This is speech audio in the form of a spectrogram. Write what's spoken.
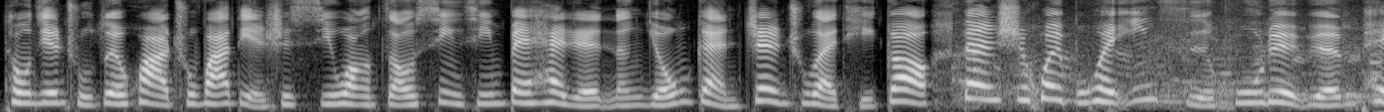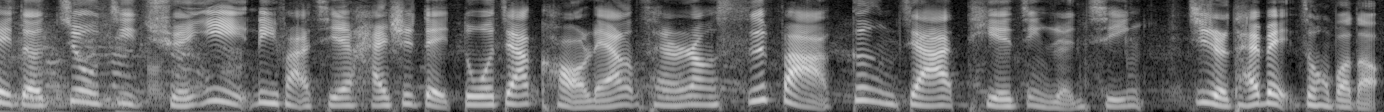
通奸除罪化出发点是希望遭性侵被害人能勇敢站出来提告，但是会不会因此忽略原配的救济权益？立法前还是得多加考量，才能让司法更加贴近人情。记者台北综合报道。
